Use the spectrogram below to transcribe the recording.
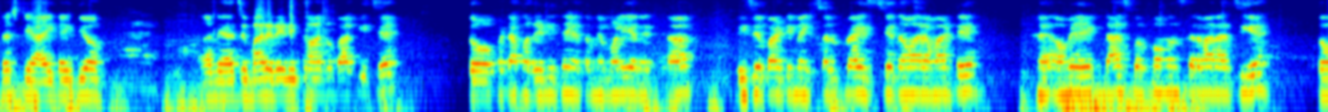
દ્રષ્ટિ હાઈ કહી દો અને હજુ મારે રેડી થવાનું બાકી છે. તો ફટાફટ રેડી થઈને તમને મળીએ અને આ ડીજે પાર્ટીમાં એક સરપ્રાઈઝ છે તમારા માટે. અમે એક ડાન્સ પરફોર્મન્સ કરવાના છીએ. તો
